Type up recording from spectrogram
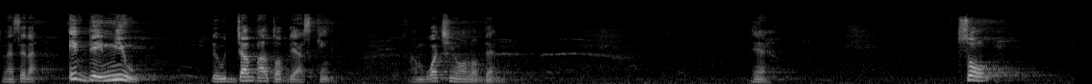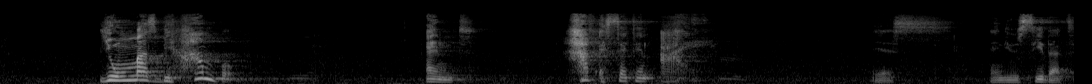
And I said that if they knew, they would jump out of their skin. I'm watching all of them. Yeah. So you must be humble and have a certain eye. Yes. And you see that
